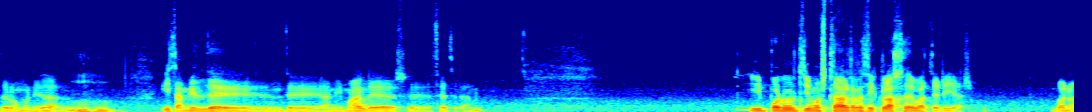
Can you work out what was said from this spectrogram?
de, la humanidad. Y también de, de animales, etcétera. ¿no? Y por último está el reciclaje de baterías. Bueno,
